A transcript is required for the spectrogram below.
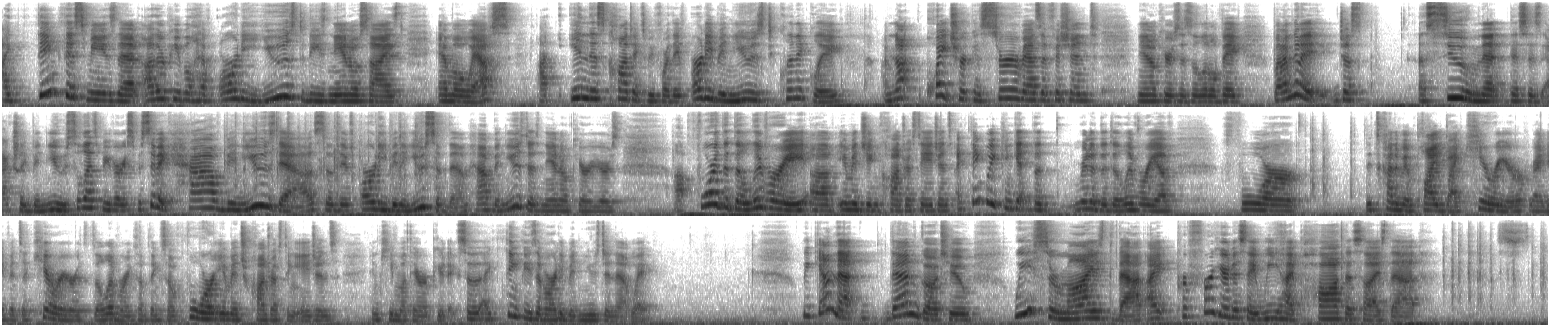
I think this means that other people have already used these nano-sized MOFs uh, in this context before. They've already been used clinically. I'm not quite sure because serve as efficient nanocarriers is a little vague, but I'm going to just assume that this has actually been used. So let's be very specific. Have been used as, so there's already been a use of them, have been used as nanocarriers uh, for the delivery of imaging contrast agents. I think we can get the rid of the delivery of for it's kind of implied by carrier, right? If it's a carrier, it's delivering something. So for image contrasting agents and chemotherapeutics. So I think these have already been used in that way. We can that then go to we surmised that. I prefer here to say we hypothesized that.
